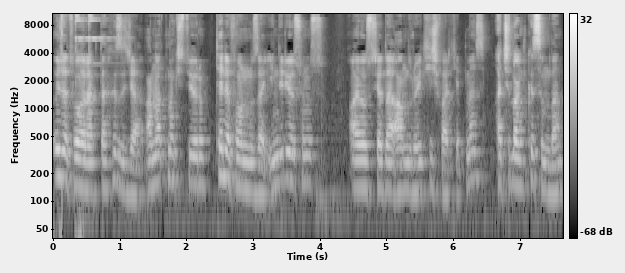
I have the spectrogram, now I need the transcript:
Özet olarak da hızlıca anlatmak istiyorum. Telefonunuza indiriyorsunuz. iOS ya da Android hiç fark etmez. Açılan kısımdan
